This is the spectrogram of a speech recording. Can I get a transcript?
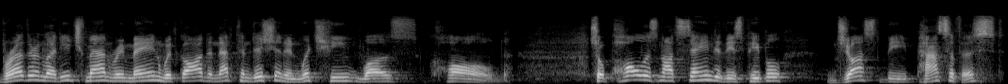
Brethren, let each man remain with God in that condition in which he was called. So, Paul is not saying to these people, just be pacifist,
